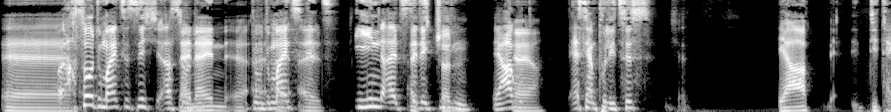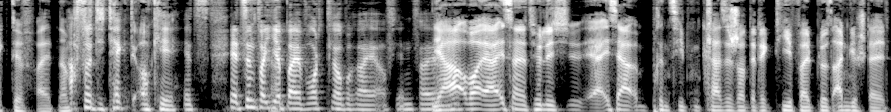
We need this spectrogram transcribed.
Äh, Ach so, du meinst jetzt nicht, ach so, nein, nein. Äh, du- du meinst- als, ihn als als Detektiven. Ja, gut. ja, ja. Er ist ja ein Polizist. Ja, Detective halt, ne? Ach so, Detective. Okay, jetzt, jetzt sind wir hier bei Wortklauberei auf jeden Fall. Ja, aber er ist ja natürlich, er ist ja im Prinzip ein klassischer Detektiv, halt bloß angestellt.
